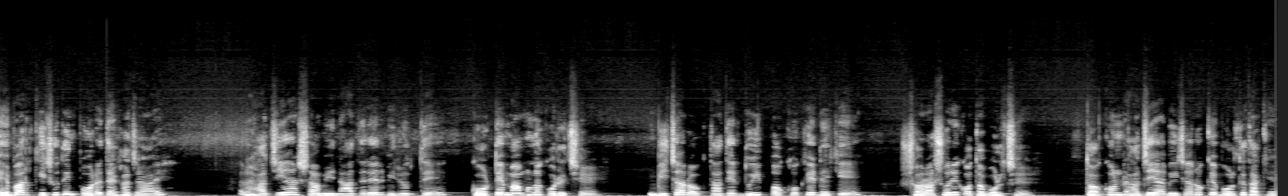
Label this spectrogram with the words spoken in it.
এবার কিছুদিন পরে দেখা যায়, রাজিয়ার স্বামী নাদেরের বিরুদ্ধে কোর্টে মামলা করেছে। বিচারক তাদের দুই পক্ষকে ডেকে সরাসরি কথা বলছে। তখন রাজিয়া বিচারককে বলতে থাকে,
